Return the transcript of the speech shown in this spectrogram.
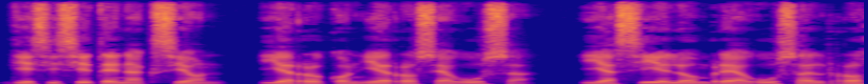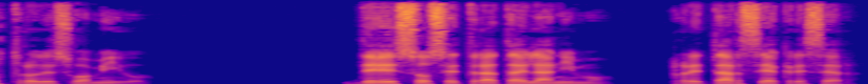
17 en acción, hierro con hierro se aguza, y así el hombre aguza el rostro de su amigo. De eso se trata el ánimo, retarse a crecer.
